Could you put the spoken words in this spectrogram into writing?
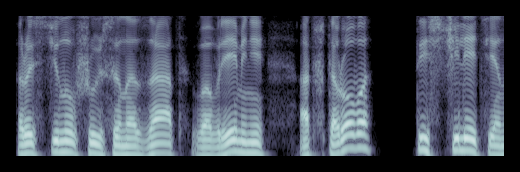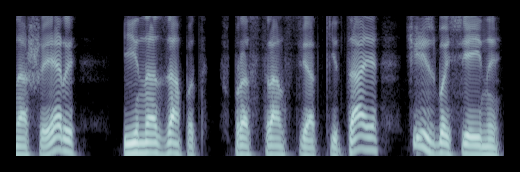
растянувшуюся назад во времени от второго тысячелетия нашей эры и на запад в пространстве от Китая через бассейны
